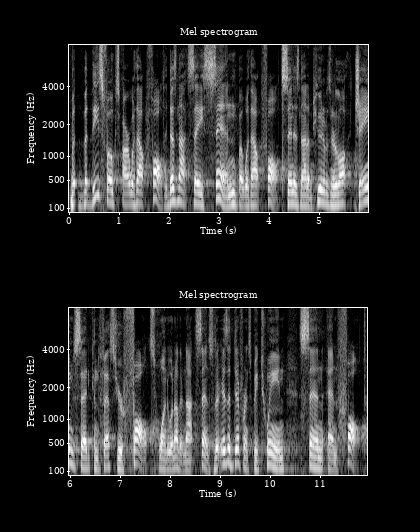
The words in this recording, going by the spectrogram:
but, but these folks are without fault. It does not say sin, but without fault. Sin is not imputed the law. James said, confess your faults one to another, not sin. So there is a difference between sin and fault.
